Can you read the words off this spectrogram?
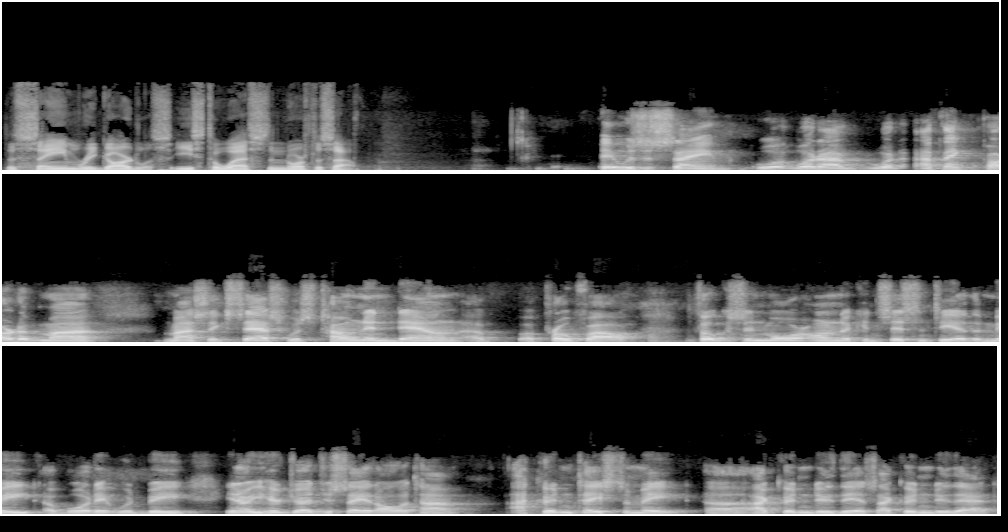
the same regardless, east to west and north to south? It was the same. What what I what I think part of my my success was toning down a, a profile, focusing more on the consistency of the meat of what it would be. You know, you hear judges say it all the time. I couldn't taste the meat. Uh, I couldn't do this. I couldn't do that.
